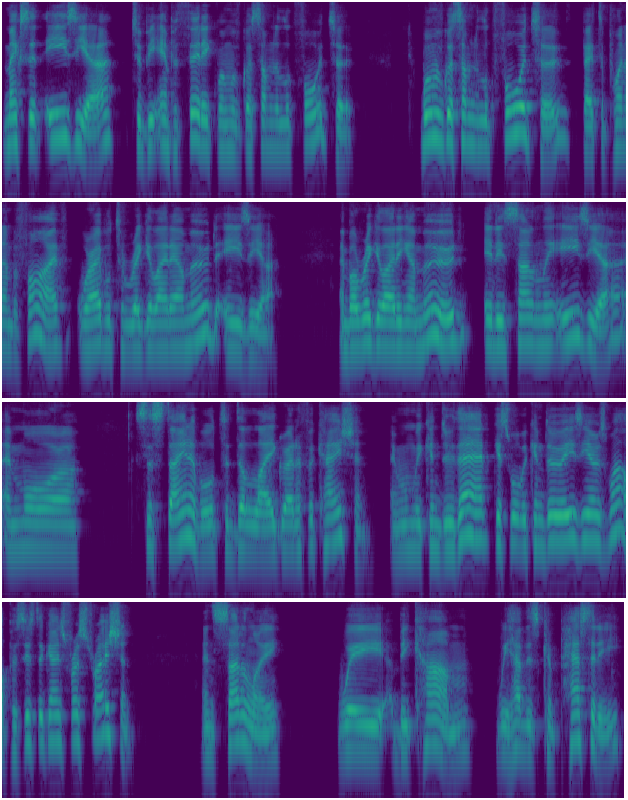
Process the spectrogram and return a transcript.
makes it easier to be empathetic when we've got something to look forward to. When we've got something to look forward to, back to point number five, we're able to regulate our mood easier. And by regulating our mood, it is suddenly easier and more sustainable to delay gratification. And when we can do that, guess what we can do easier as well? Persist against frustration. And suddenly we become, we have this capacity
